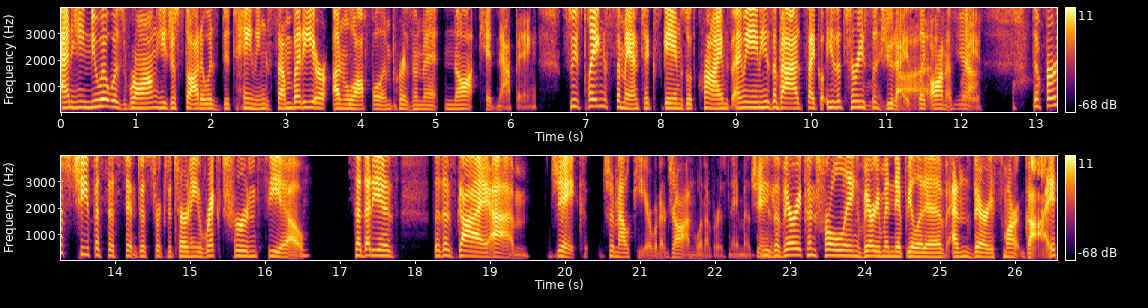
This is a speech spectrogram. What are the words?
and he knew it was wrong. He just thought it was detaining somebody or unlawful imprisonment, not kidnapping. So he's playing semantics games with crimes. I mean, he's a bad psycho. He's a Teresa Oh Giudice, like honestly. Yeah. The first chief assistant district attorney, Rick Trunfio, said that he is that this guy, um, Jake Jamelki or whatever, John, whatever his name is. He's a very controlling, very manipulative, and very smart guy.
